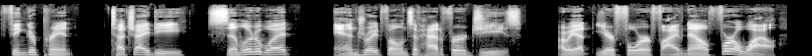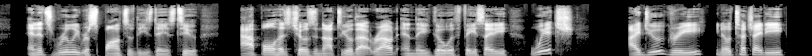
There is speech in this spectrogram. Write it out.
fingerprint Touch ID similar to what Android phones have had for, geez, are we at year four or five now? For a while. And it's really responsive these days, too. Apple has chosen not to go that route and they go with Face ID, which I do agree. You know, Touch ID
